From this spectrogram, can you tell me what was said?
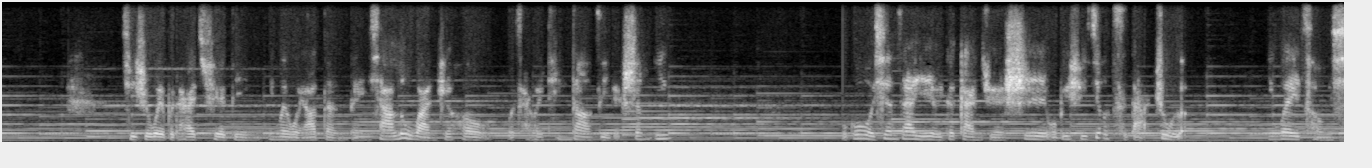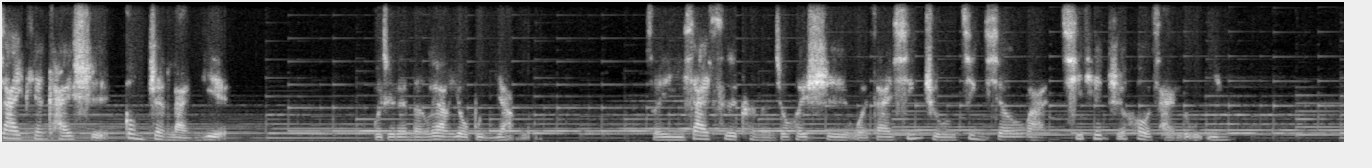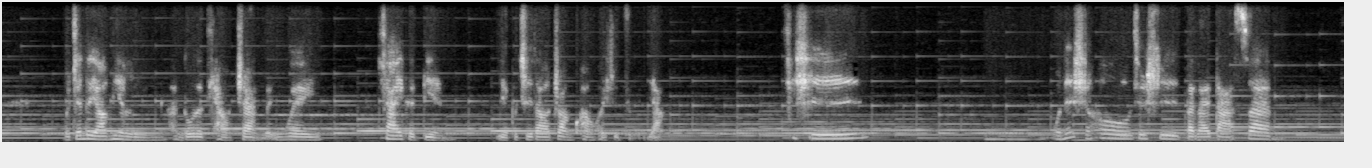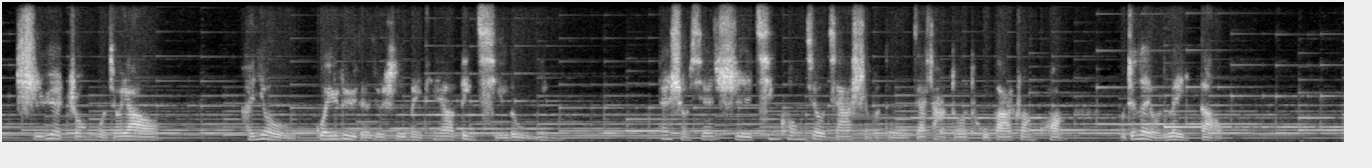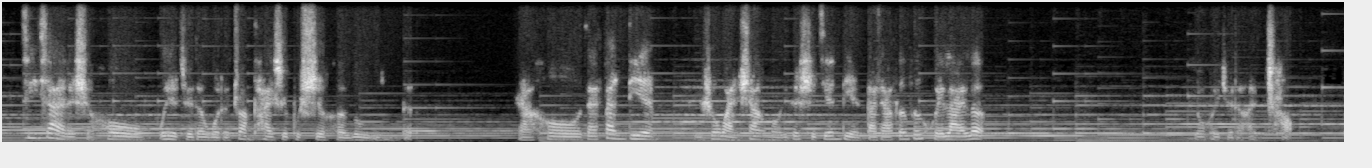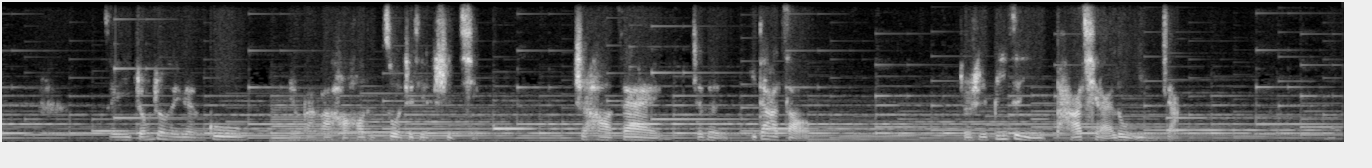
其实我也不太确定，因为我要等等一下录完之后，我才会听到自己的声音。不过我现在也有一个感觉，是我必须就此打住了，因为从下一天开始共振蓝夜，我觉得能量又不一样了。所以下一次可能就会是我在新竹进修完七天之后才录音。我真的要面临很多的挑战了，因为。下一个点，也不知道状况会是怎么样。其实，嗯，我那时候就是本来打算十月中我就要很有规律的，就是每天要定期录音。但首先是清空旧家什么的，加上很多突发状况，我真的有累到。静下来的时候，我也觉得我的状态是不适合录音的。然后在饭店。比如说晚上某一个时间点，大家纷纷回来了，又会觉得很吵，所以种种的缘故，没有办法好好的做这件事情，只好在这个一大早，就是逼自己爬起来录音这样。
